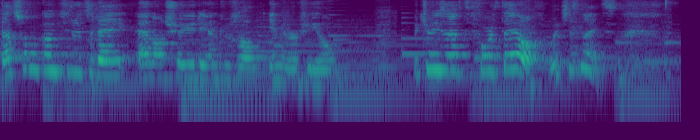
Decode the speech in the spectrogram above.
That's what I'm going to do today, and I'll show you the end result in the review, which means I have the fourth day off, which is nice.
